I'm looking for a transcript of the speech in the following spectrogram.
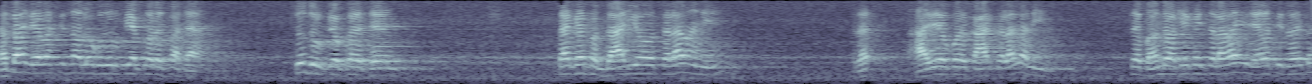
છતાં વ્યવસ્થિત ના લોકો દુરુપયોગ કરે પાછા. શું દુરુપયોગ કરે છે? કે ગાડીઓ ચલાવવાની હાઈવે ઉપર કાર ચલાવવાની બંધ વાગે કઈ ચલાવાય? વ્યવસ્થિત હોય તો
